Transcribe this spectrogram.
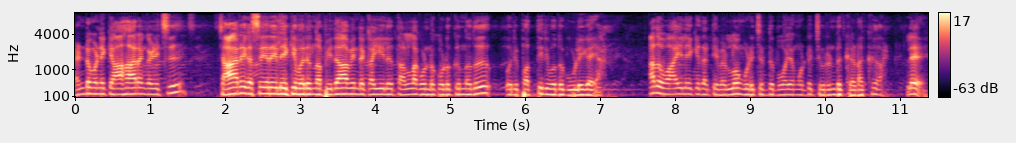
രണ്ടു മണിക്ക് ആഹാരം കഴിച്ച് ചാരകസേരയിലേക്ക് വരുന്ന പിതാവിന്റെ കയ്യിൽ തള്ള കൊണ്ട് കൊടുക്കുന്നത് ഒരു പത്തിരുപത് ഗുളികയാണ്. അത് വായിലേക്ക് തട്ടി വെള്ളവും കുടിച്ചിട്ട് പോയി അങ്ങോട്ട് ചുരുണ്ട് കിടക്കുകയാണ് അല്ലേ?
